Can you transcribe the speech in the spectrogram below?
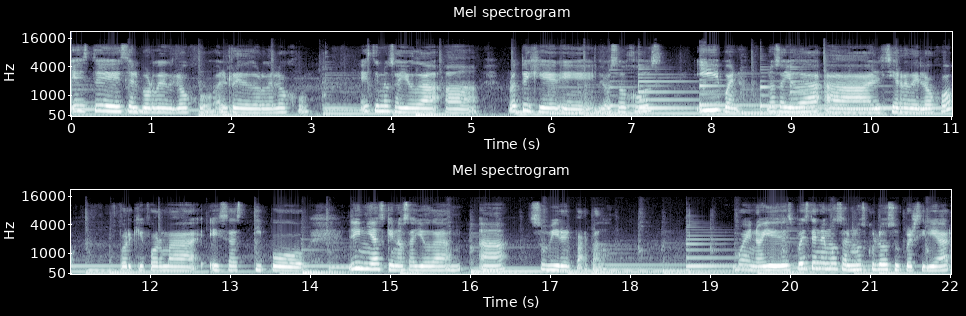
Este es el borde del ojo, alrededor del ojo. Este nos ayuda a proteger eh, los ojos y bueno, nos ayuda al cierre del ojo porque forma esas tipo líneas que nos ayudan a subir el párpado. Bueno, y después tenemos al músculo superciliar.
